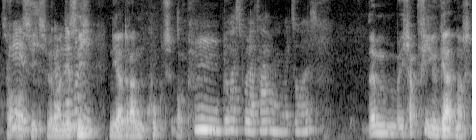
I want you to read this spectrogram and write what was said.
so Okay, aussieht, wenn man jetzt nicht machen. näher dran guckt. Ob, Hm. Du hast wohl Erfahrungen mit sowas. ähm, ich habe viel gegärtnert.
